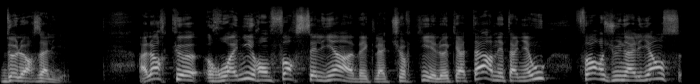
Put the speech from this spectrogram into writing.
de leurs alliés. Alors que Rouhani renforce ses liens avec la Turquie et le Qatar, Netanyahou forge une alliance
